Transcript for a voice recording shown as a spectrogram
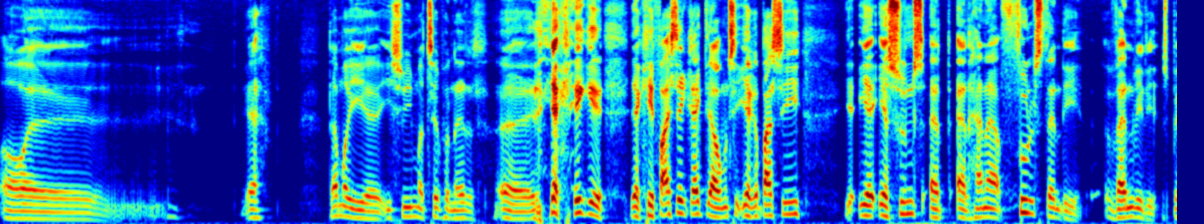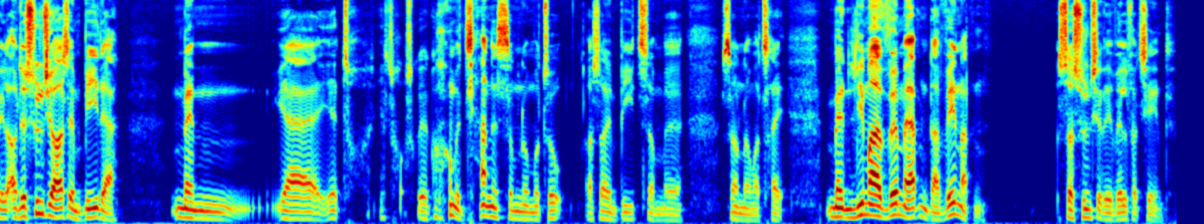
Og øh, ja, der må I, øh, I svime mig til på nettet. Øh, jeg, kan ikke, jeg kan faktisk ikke rigtig argumentere. Jeg kan bare sige, jeg, jeg, jeg synes, at, at han er fuldstændig vanvittig spiller, og det synes jeg også, Embiid er. Men jeg, jeg, tror, jeg tror sgu, jeg går med Giannis som nummer to, og så Embiid som, øh, som nummer tre. Men lige meget hvem af dem, der vinder den, så synes jeg, det er velfortjent.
